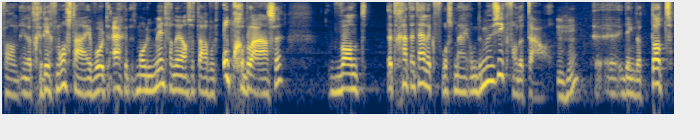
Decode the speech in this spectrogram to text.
van, in dat gedicht van Ostaaien, wordt eigenlijk het monument van de Nederlandse taal wordt opgeblazen. Want het gaat uiteindelijk volgens mij om de muziek van de taal. Mhm. Eh, eh, ik denk dat dat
